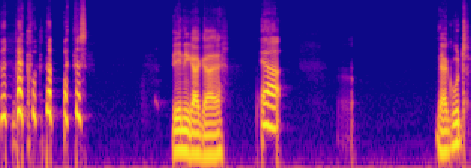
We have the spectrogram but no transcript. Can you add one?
weniger geil. Ja. Ja, gut.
